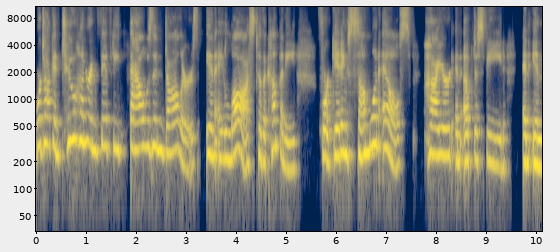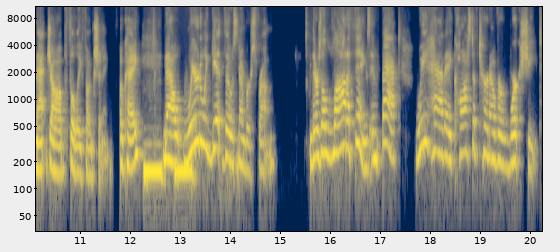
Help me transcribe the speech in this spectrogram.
We're talking $250,000 in a loss to the company for getting someone else hired and up to speed and in that job fully functioning. Okay. Mm-hmm. Now, where do we get those numbers from? There's a lot of things. In fact, we have a cost of turnover worksheet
